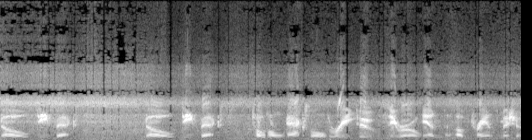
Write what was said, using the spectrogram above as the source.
No defects. No defects. Total axle three. 320. End of transmission.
